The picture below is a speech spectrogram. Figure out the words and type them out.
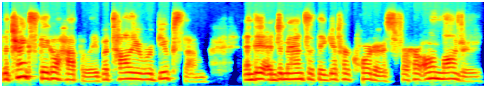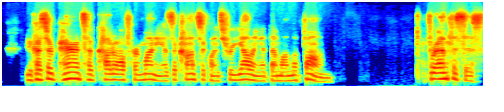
The twinks giggle happily, but Talia rebukes them and, they, and demands that they give her quarters for her own laundry because her parents have cut off her money as a consequence for yelling at them on the phone. For emphasis,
